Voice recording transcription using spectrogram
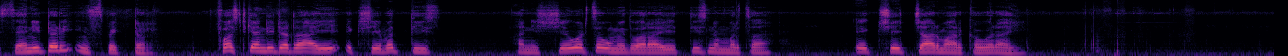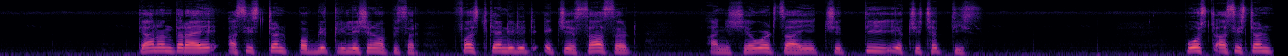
sanitary inspector. First candidate आहे एकशे बत्तीस. आणि शेवटचा उमेदवार आहे तीस नंबरचा. एकशे चार मार्कावर आहे. त्यानंतर आहे assistant public relation officer first candidate एकशे सहासष्ट आणि शेवटचा आहे एकशे ती एकशे छत्तीस. Post assistant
